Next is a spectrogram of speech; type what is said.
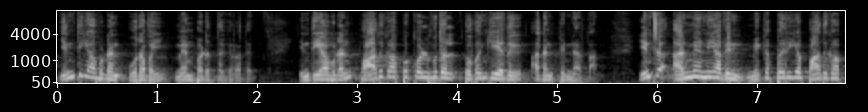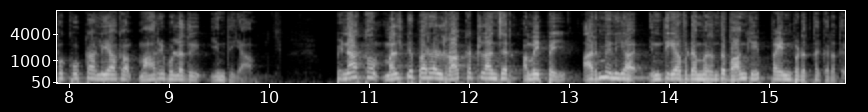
இந்தியாவுடன் உறவை மேம்படுத்துகிறது. இந்தியாவுடன் பாதுகாப்பு கொள்முதல் துவங்கியது அதன் பின்னர்தான். இன்று அர்மேனியாவின் மிகப்பெரிய பாதுகாப்பு கூட்டாளியாக மாறியுள்ளது India. Pinaka multi barrel rocket launcher அமைப்பை அர்மேனியா இந்தியாவிடமிருந்து வாங்கி பயன்படுத்துகிறது.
